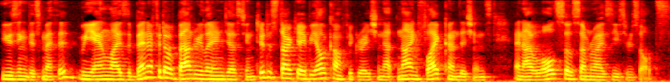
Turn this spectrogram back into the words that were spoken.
Using this method, we analyze the benefit of boundary layer ingestion to the STARC-ABL configuration at 9 flight conditions, and I will also summarize these results.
